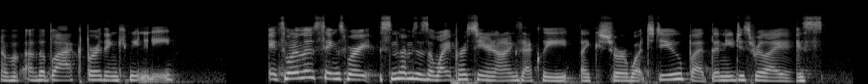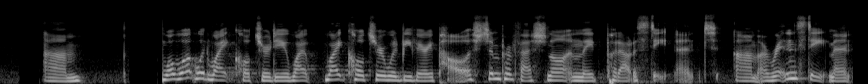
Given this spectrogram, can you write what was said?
of, of the black birthing community. It's one of those things where sometimes as a white person you're not exactly like sure what to do but then you just realize um, well what would white culture do? White, white culture would be very polished and professional and they'd put out a statement um, a written statement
